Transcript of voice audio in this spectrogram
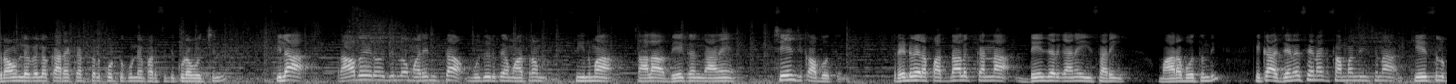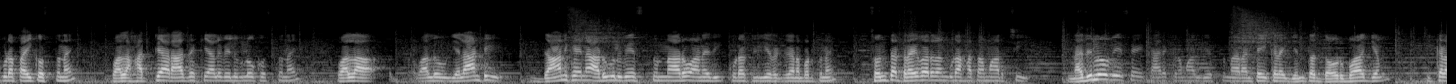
గ్రౌండ్ లెవెల్లో కార్యకర్తలు కొట్టుకునే పరిస్థితి కూడా వచ్చింది. ఇలా రాబోయే రోజుల్లో మరింత ముదిరితే మాత్రం సినిమా చాలా వేగంగానే చేంజ్ కాబోతుంది. రెండు వేల పద్నాలుగు కన్నా డేంజర్గానే ఈసారి మారబోతుంది. ఇక జనసేనకు సంబంధించిన కేసులు కూడా పైకి వస్తున్నాయి వాళ్ళ హత్య రాజకీయాలు వెలుగులోకి వస్తున్నాయి. వాళ్ళ వాళ్ళు ఎలాంటి దానికైనా అడుగులు వేస్తున్నారు అనేది కూడా క్లియర్గా కనబడుతున్నాయి. సొంత డ్రైవర్లను కూడా హతమార్చి నదిలో వేసే కార్యక్రమాలు చేస్తున్నారంటే ఇక్కడ ఎంత దౌర్భాగ్యం. ఇక్కడ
